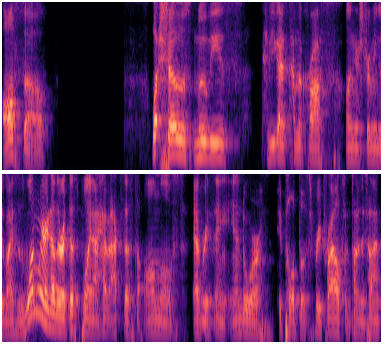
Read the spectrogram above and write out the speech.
Also, what shows, movies have you guys come across on your streaming devices? One way or another, at this point, I have access to almost everything, and or you pull up those free trials from time to time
